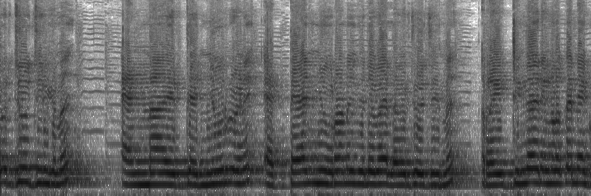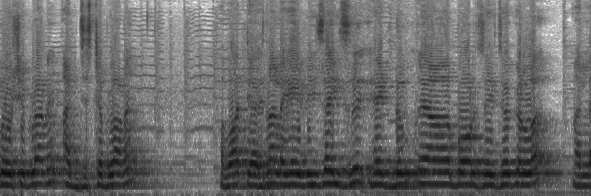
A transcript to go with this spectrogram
അവർ ചോദിച്ചിരിക്കുന്നത് എണ്ണായിരത്തി അഞ്ഞൂറ് രൂപയാണ്. എട്ട് അഞ്ഞൂറാണ് ഇതിന്റെ വില അവർ ചോദിച്ചിരിക്കുന്നത്. റേറ്റും കാര്യങ്ങളൊക്കെ നെഗോഷ്യബിൾ ആണ് അഡ്ജസ്റ്റബിൾ ആണ്. അപ്പോൾ അത്യാവശ്യം നല്ല ഹെവി സൈസ് ഹെഡും ബോൾ സൈസും ഒക്കെ ഉള്ള നല്ല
